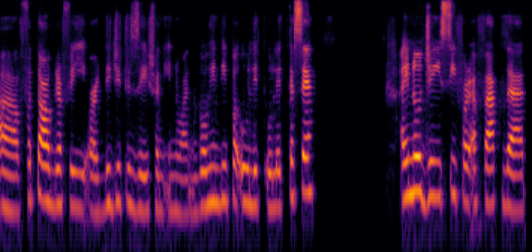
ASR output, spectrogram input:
uh, photography or digitization in one go. Hindi pa ulit-ulit. Kasi I know JC for a fact that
